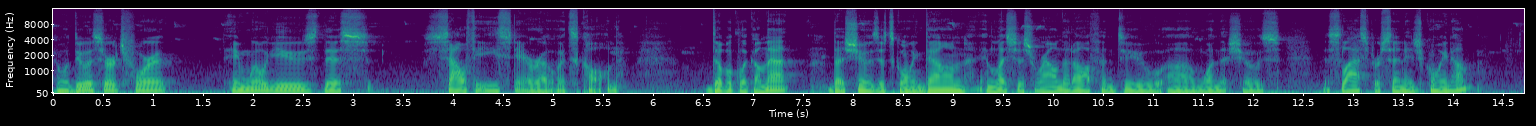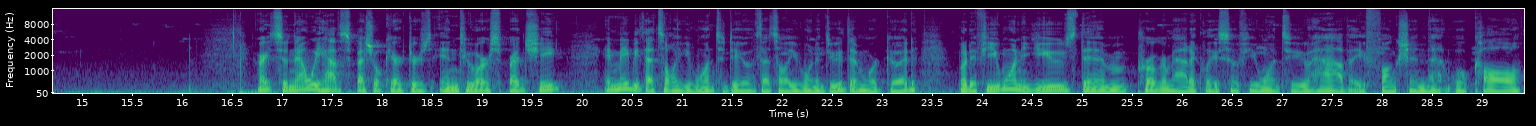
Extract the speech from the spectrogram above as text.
and we'll do a search for it and we'll use this southeast arrow it's called. Double click on that. That shows it's going down. And let's just round it off do uh, one that shows this last percentage going up. All right, so now we have special characters into our spreadsheet. And maybe that's all you want to do. If that's all you want to do, then we're good. But if you want to use them programmatically, so if you want to have a function that will call,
